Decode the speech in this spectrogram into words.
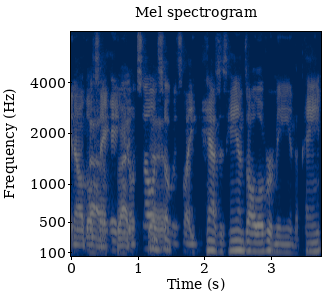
You know, they'll Oh, say, "Hey, you know, so and so is like has his hands all over me in the paint."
